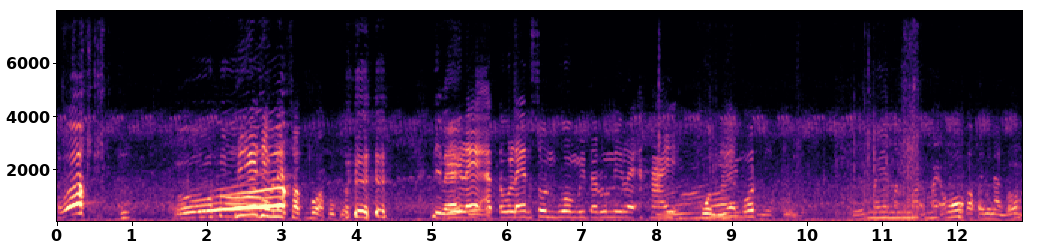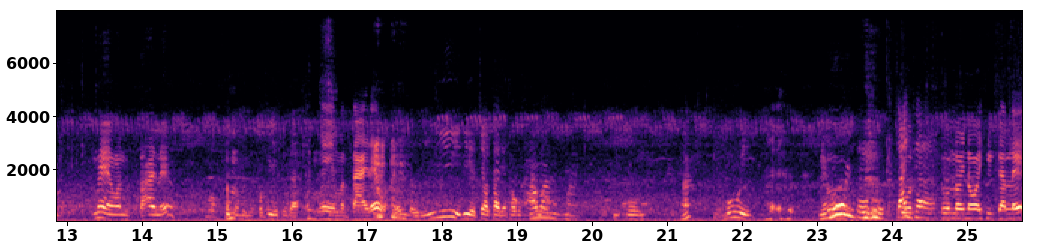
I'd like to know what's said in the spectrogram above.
โอ้ โอ้ นี่ทีมเลขสอ บบัวปุ๊กเลยนี่แหละนี่แหละอัตโตเลนซุนบวงวิตารุนนี่แหละหายควรหาเนี้ยหมดไม่มันไม่โอ้โอ้เอาไปไม่นานบ่แม่มันตายแล้วกับพี่คือไงแม่มันตายแล้วเฮ้ยอย่างนี้ดิเจ้าใจจะทองขาวมันมาพี่คูณฮะบุ้ย เนี่ยมุ้ยใจแค่ตัวน้อยๆคือกันแหละ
